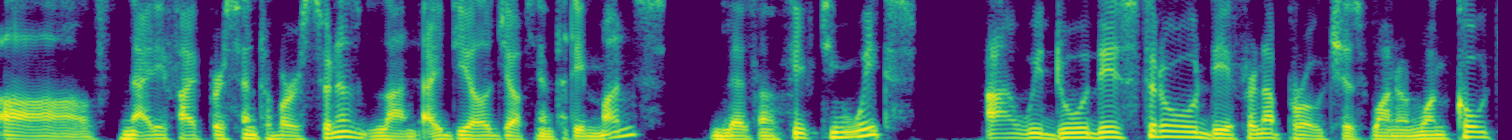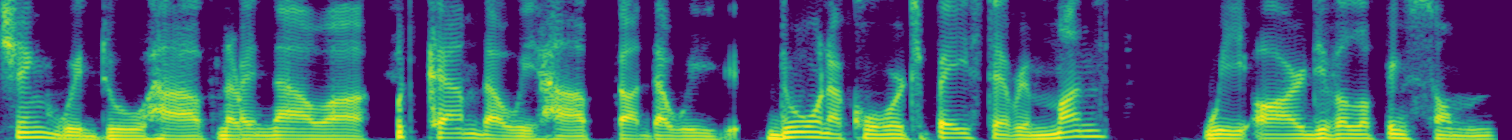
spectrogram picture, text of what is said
of 95% of our students land ideal jobs in three months, less than 15 weeks. And we do this through different approaches, one-on-one coaching. We do have right now a bootcamp that we have uh, that we do on a cohort based every month. We are developing some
